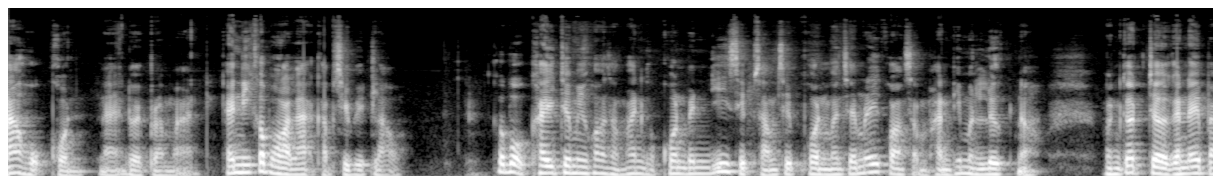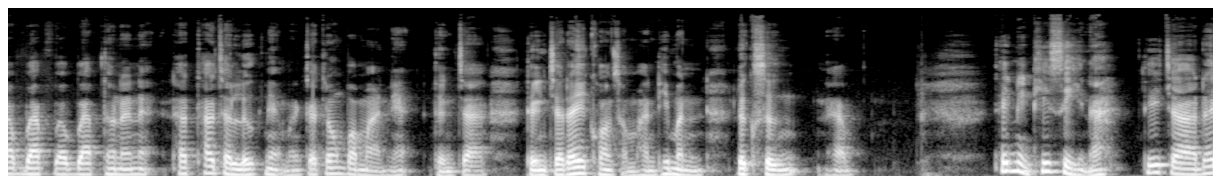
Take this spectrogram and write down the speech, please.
5-6 คนนะโดยประมาณแค่นี้ก็พอละกับชีวิตเราก็บอกใครจะมีความสัมพันธ์กับคนเป็น 20-30 คน มันจะไม่ได้ความสัมพันธ์ที่มันลึกเนาะ มันก็เจอกันได้แวบๆแวบๆเท่านั้นแหละถ้าถ้าจะลึกเนี่ยมันก็ต้องประมาณนี้ถึงจะถึงจะได้ความสัมพันธ์ที่มันลึกซึ้งนะครับ เทคนิคที่ 4 นะ ที่จะได้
